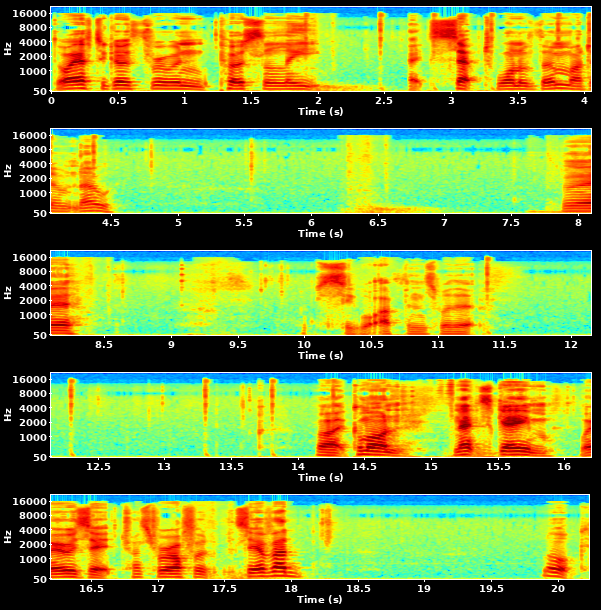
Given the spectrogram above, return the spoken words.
Do I have to go through and personally accept one of them? I don't know. Yeah. Let's see what happens with it. Right, come on. Next game. Where is it? Transfer offer. See, I've had Look.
